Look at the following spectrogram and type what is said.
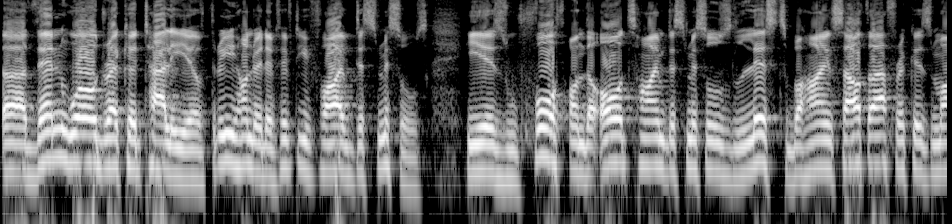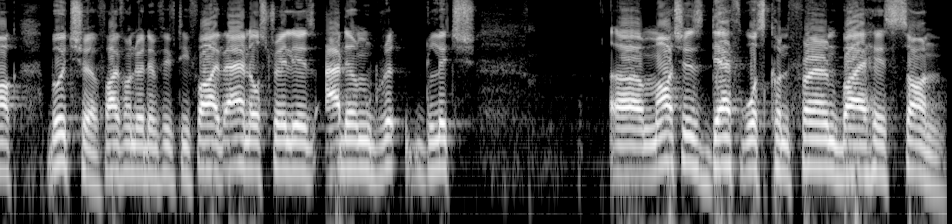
uh, then world record tally of 355 dismissals. He is fourth on the all-time dismissals list behind South Africa's Mark Boucher, 555, and Australia's Adam Gilchrist. Uh, Marsh's death was confirmed by his son.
